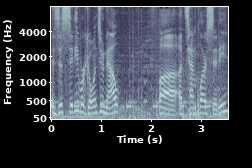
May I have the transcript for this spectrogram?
is this city we're going to now uh, a Templar city?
